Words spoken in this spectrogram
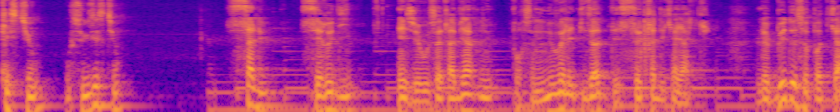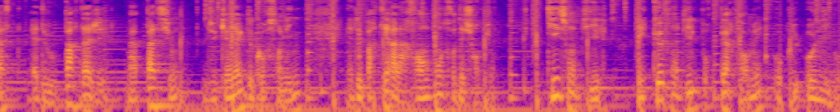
questions ou suggestions. Salut, c'est Rudy et je vous souhaite la bienvenue pour ce nouvel épisode des Secrets du kayak. Le but de ce podcast est de vous partager ma passion du kayak de course en ligne et de partir à la rencontre des champions. Qui sont-ils et que font-ils pour performer au plus haut niveau?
